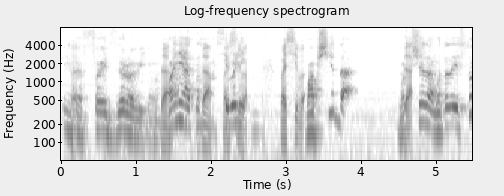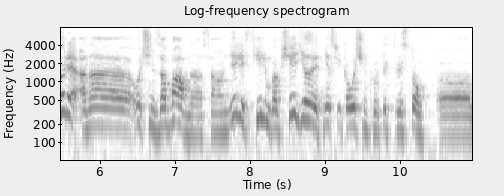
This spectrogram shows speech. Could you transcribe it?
Это Fate Zero, видимо. Да, Понятно. да, Сегодня- Спасибо. Вообще да. Да. Вообще да. Вот эта история, она очень забавна на самом деле. Фильм вообще делает несколько очень крутых твистов. Э,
